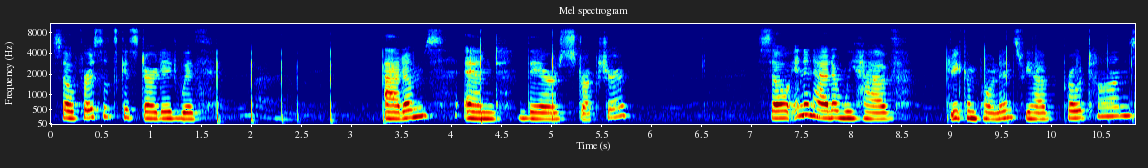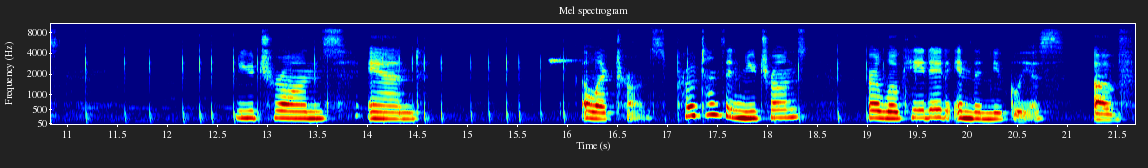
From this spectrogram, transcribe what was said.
So first, let's get started with atoms and their structure. So in an atom, we have three components. We have protons, neutrons, and electrons. Protons and neutrons are located in the nucleus of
